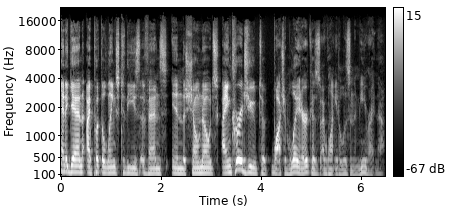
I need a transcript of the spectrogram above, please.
And again, I put the links to these events in the show notes. I encourage you to watch them later because I want you to listen to me right now.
